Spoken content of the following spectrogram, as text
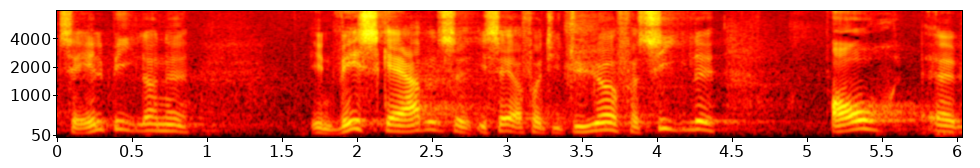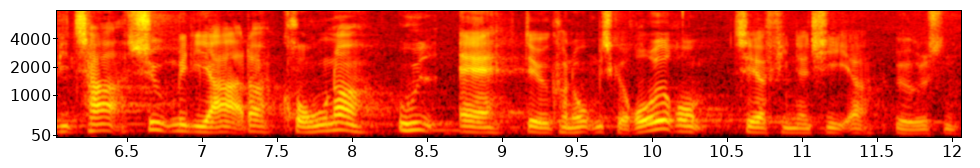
til elbilerne, en vis skærpelse, især for de dyre fossile, og øh, vi tager 7 milliarder kroner ud af det økonomiske råderum til at finansiere øvelsen.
